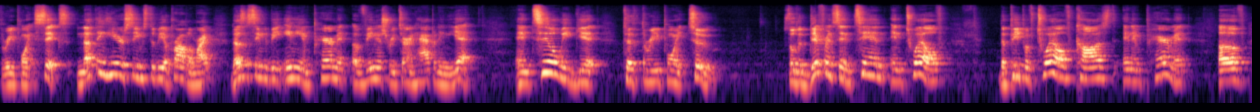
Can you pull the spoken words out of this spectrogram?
3.6. Nothing here seems to be a problem, right? Doesn't seem to be any impairment of venous return happening yet until we get to 3.2. So the difference in 10 and 12, the PEEP of 12 caused an impairment of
